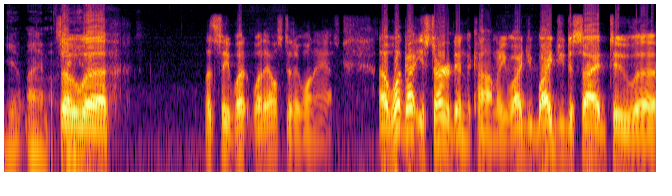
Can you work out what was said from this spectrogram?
Yep. I am. so. Uh, let's see what what else did I want to ask? Uh, what got you started into comedy? Why'd you Why'd you decide to? Uh,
